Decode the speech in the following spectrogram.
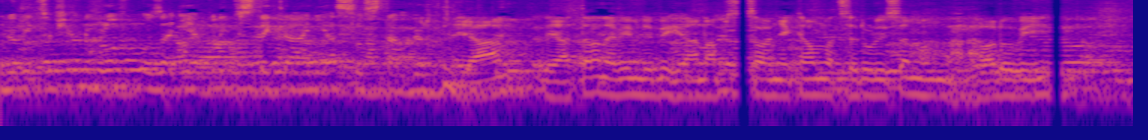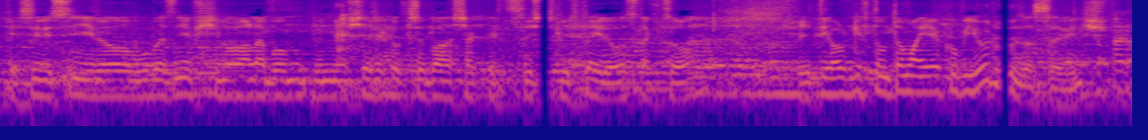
Kdo ví, co všechno bylo v pozadí, jak kolik vstekání a sos tam bylo. Já, já teda nevím, kdybych já napsal někam na ceduli, jsem hladový, jestli by si někdo vůbec mě všiml, nebo by mi ještě řekl třeba, však jsi tlustej dost, tak co? Že ty holky v tomto mají jako výhodu zase, víš? Ano.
